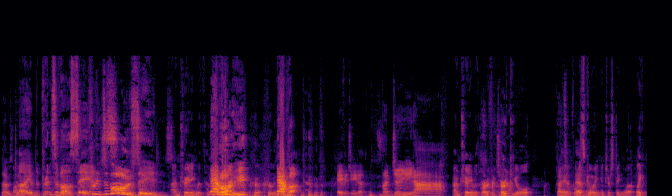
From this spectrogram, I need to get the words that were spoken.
That was dope. I am the Prince of all Saiyans. Prince of all Saiyans. I'm training with. Nappa. Nappa. hey Vegeta. Vegeta. I'm training with Her- Vegeta. Hercule. That's Hey, that's going interesting. Well, like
